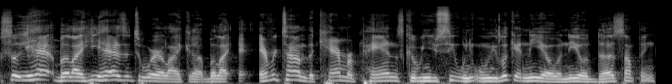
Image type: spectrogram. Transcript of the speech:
so you have, but like he has it to where like, uh, but like every time the camera pans, because when you see when when we look at Neo and Neo does something,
